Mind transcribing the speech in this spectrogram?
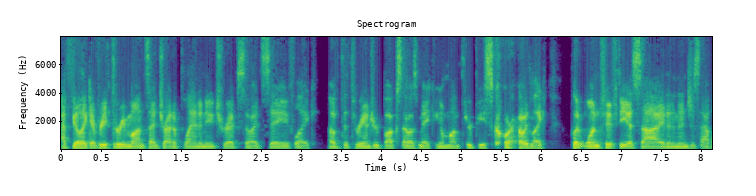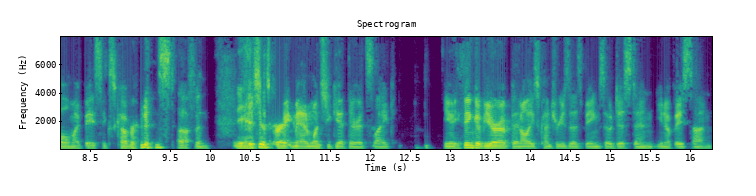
I feel like every three months I'd try to plan a new trip. So I'd save like of the 300 bucks I was making a month through Peace Corps, I would like put 150 aside and then just have all my basics covered and stuff. And yeah. it's just great, man. Once you get there, it's like, you know, you think of Europe and all these countries as being so distant, you know, based on,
